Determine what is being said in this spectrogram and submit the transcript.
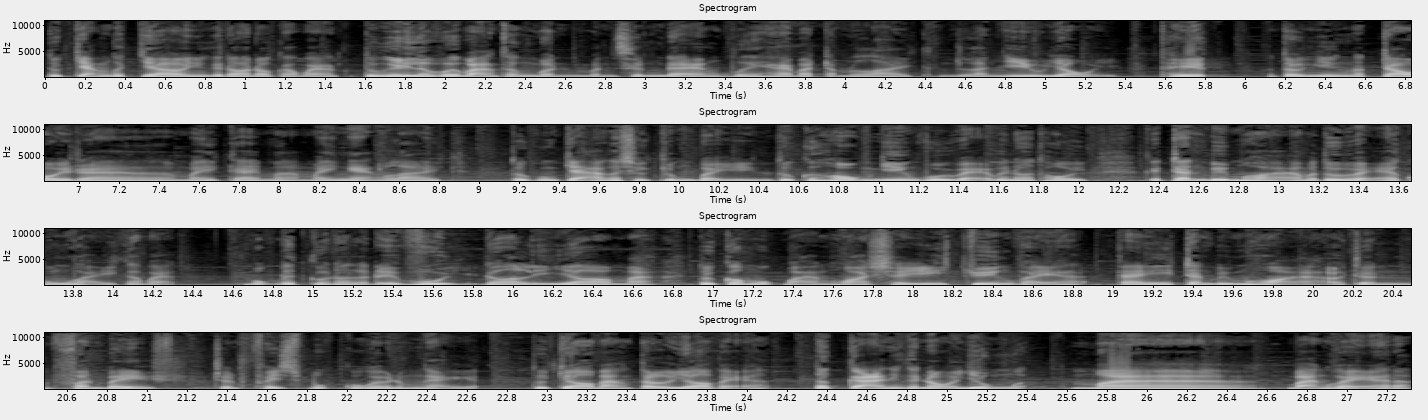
Tôi chẳng có chờ những cái đó đâu các bạn. Tôi nghĩ là với bản thân mình mình xứng đáng với hai ba trăm like là nhiều rồi, thiệt. Tự nhiên nó trồi ra mấy cái mà mấy ngàn like tôi cũng chả có sự chuẩn bị. Tôi cứ hồn nhiên vui vẻ với nó thôi. Cái tranh biếm họa mà tôi vẽ cũng vậy các bạn. Mục đích của nó là để vui. Đó là lý do mà tôi có một bạn họa sĩ chuyên vẽ cái tranh biếm họa ở trên fanpage, trên facebook của web năm ngày tôi cho bạn tự do vẽ tất cả những cái nội dung mà bạn vẽ đó.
